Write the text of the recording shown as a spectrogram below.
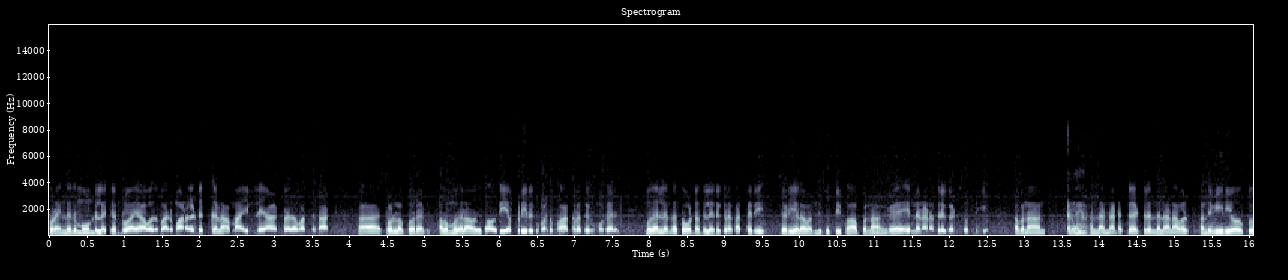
குறைந்தது மூன்று லட்சம் ரூபாயாவது வருமானம் எடுக்கலாமா இல்லையான்றதை வந்து நான் சொல்ல போகிறேன் அப்போ முதலாவது பகுதி எப்படி இருக்குமென்று பார்க்கறதுக்கு முதல் முதல்ல இருந்த தோட்டத்தில் இருக்கிற கத்தரி செடிகளை வந்து சுற்றி பார்ப்போம் நாங்கள் என்ன நடந்திருக்குன்னு சொல்லி. அப்போ நான் அந்த அண்ணாட்ட கேட்டிருந்தேன். நான் அவர் வந்து வீடியோவுக்கு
